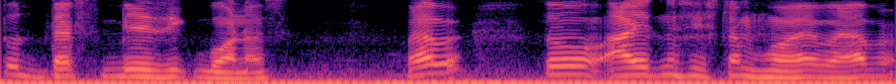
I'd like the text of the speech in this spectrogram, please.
તો દેટ્સ બેઝિક બોનસ બરાબર? તો આ રીતનું સિસ્ટમ હોય, બરાબર?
